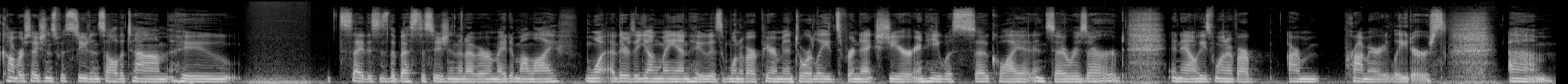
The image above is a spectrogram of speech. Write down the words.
conversations with students all the time who say this is the best decision that I've ever made in my life. One, there's a young man who is one of our peer mentor leads for next year, and he was so quiet and so reserved, and now he's one of our our primary leaders. Um,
